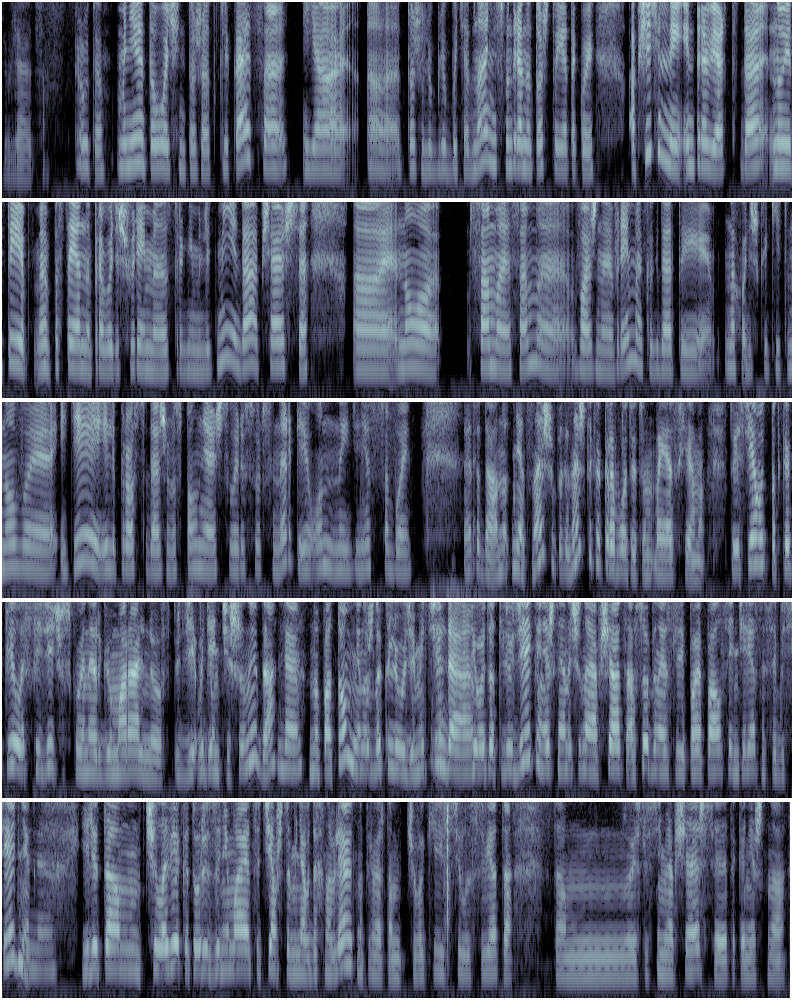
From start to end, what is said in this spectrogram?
являются. Круто. Мне это очень тоже откликается. Я э, тоже люблю быть одна, несмотря на то, что я такой общительный интроверт, да, ну и ты э, постоянно проводишь время с другими людьми, да, общаешься, э, но самое-самое важное время, когда ты находишь какие-то новые идеи или просто даже восполняешь свой ресурс энергии, он наедине с собой. Это да. Ну, нет, знаешь, знаешь ты, как работает моя схема? То есть я вот подкопила физическую энергию, моральную в, в день тишины, да? Да. Но потом мне нужно к людям идти. Да. И вот от людей, конечно, я начинаю общаться, особенно если попался интересный собеседник. Да. Или там человек, который занимается тем, что меня вдохновляет, например, там чуваки из силы света, там, ну, если с ними общаешься, это, конечно,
